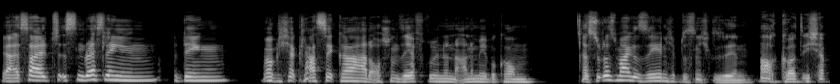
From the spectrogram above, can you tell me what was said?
Ja, ist halt, ist ein Wrestling-Ding. Wirklicher Klassiker. Hat auch schon sehr früh einen Anime bekommen. Hast du das mal gesehen? Ich habe das nicht gesehen. Ach Gott, ich habe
